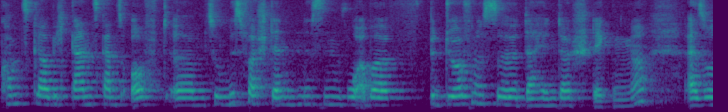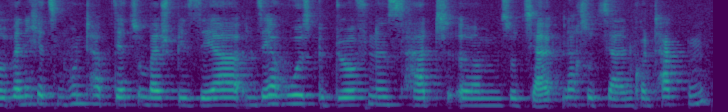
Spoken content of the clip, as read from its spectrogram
kommt es, glaube ich, ganz, ganz oft ähm, zu Missverständnissen, wo aber Bedürfnisse dahinter stecken. Ne? Also wenn ich jetzt einen Hund habe, der zum Beispiel sehr, ein sehr hohes Bedürfnis hat ähm, sozial, nach sozialen Kontakten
